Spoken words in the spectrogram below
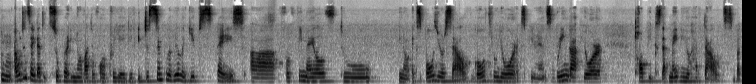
I wouldn't say that it's super innovative or creative. It just simply really gives space uh, for females to, you know, expose yourself, go through your experience, bring up your topics that maybe you have doubts, but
